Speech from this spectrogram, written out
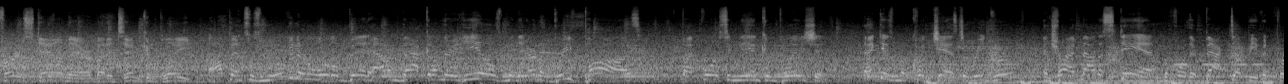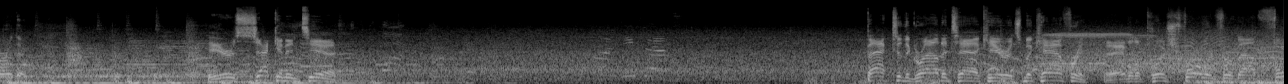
first down there, but it's incomplete. Offense was moving it a little bit, had them back on their heels, but they earned a brief pause by forcing the incompletion. That gives them a quick chance to regroup and try and mount a stand before they're backed up even further. Here's second and 10. Back to the ground attack here. It's McCaffrey. Able to push forward for about four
